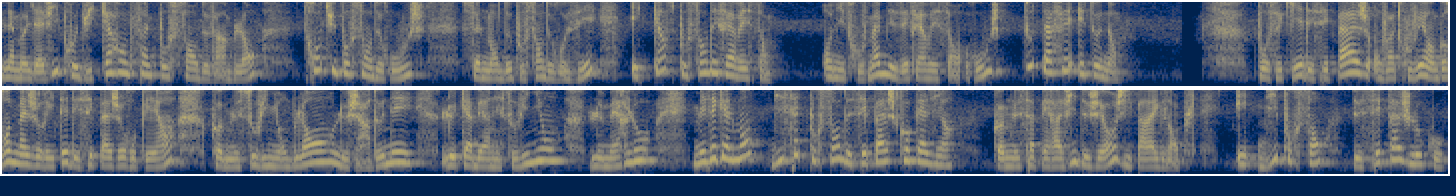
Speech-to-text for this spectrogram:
La Moldavie produit 45% de vin blanc, 38% de rouge, seulement 2% de rosé et 15% d'effervescent. On y trouve même des effervescents rouges tout à fait étonnants. Pour ce qui est des cépages, on va trouver en grande majorité des cépages européens comme le Sauvignon blanc, le Chardonnay, le Cabernet Sauvignon, le Merlot, mais également 17% de cépages caucasiens comme le Saperavi de Géorgie par exemple, et 10% de cépages locaux.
